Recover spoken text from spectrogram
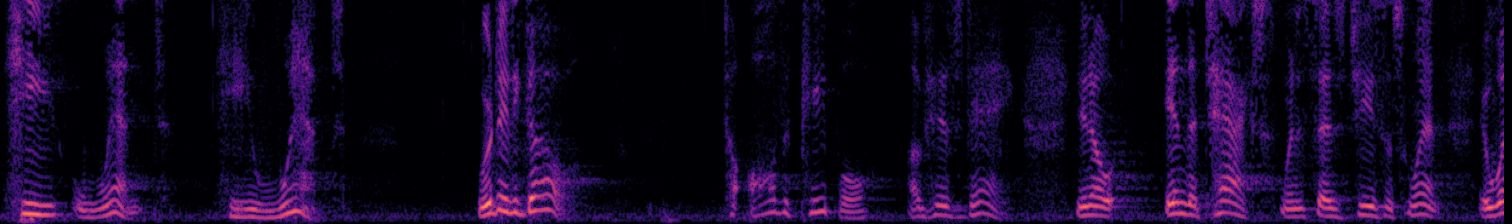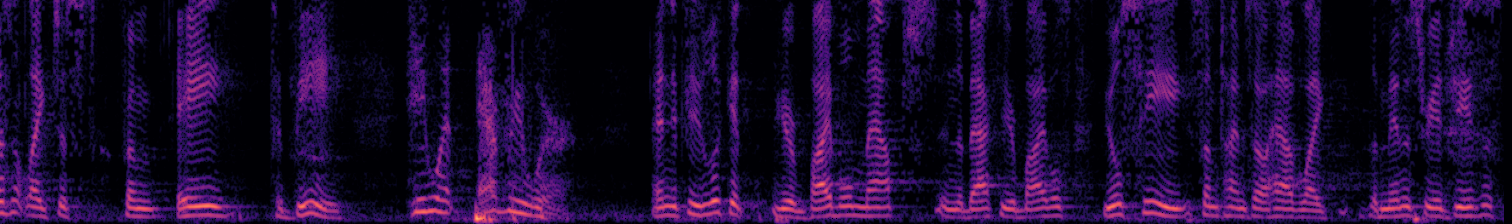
he went. He went. Where did he go? To all the people of his day. You know, in the text, when it says Jesus went, it wasn't like just from A to B, he went everywhere. And if you look at your Bible maps in the back of your Bibles, you'll see sometimes they'll have like the ministry of Jesus.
